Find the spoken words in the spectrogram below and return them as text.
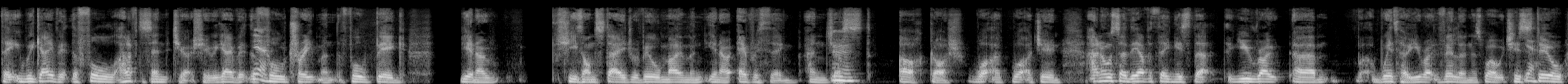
that we gave it the full. I'll have to send it to you. Actually, we gave it the Yeah. full treatment, the full big. You know, she's on stage reveal moment. You know, everything, Hmm. and just oh gosh, what a what a tune! And also the other thing is that you wrote um, with her. You wrote "Villain" as well, which is Yeah. still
